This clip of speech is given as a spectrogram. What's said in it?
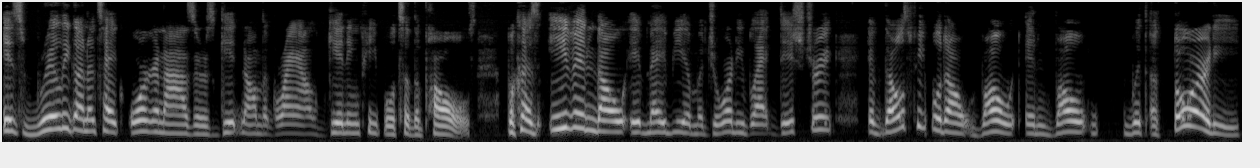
it's really going to take organizers getting on the ground, getting people to the polls. Because even though it may be a majority black district, if those people don't vote and vote with authority,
